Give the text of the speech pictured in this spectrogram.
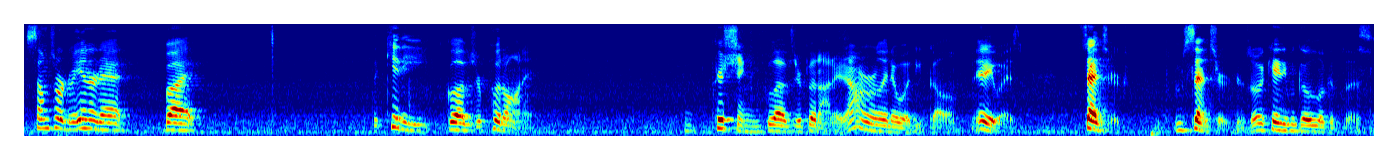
some sort of internet, but the kitty gloves are put on it. Christian gloves are put on it. I don't really know what you call them. Anyways, censored. I'm censored, so I can't even go look at this.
